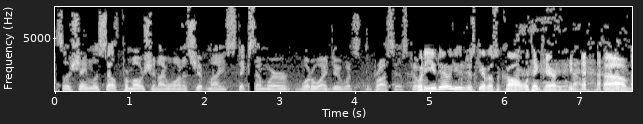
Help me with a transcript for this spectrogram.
So shameless self promotion. I want to ship my stick somewhere. What do I do? What's the process? Go What do you do? You can just give us a call. We'll take care of you. No. um,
